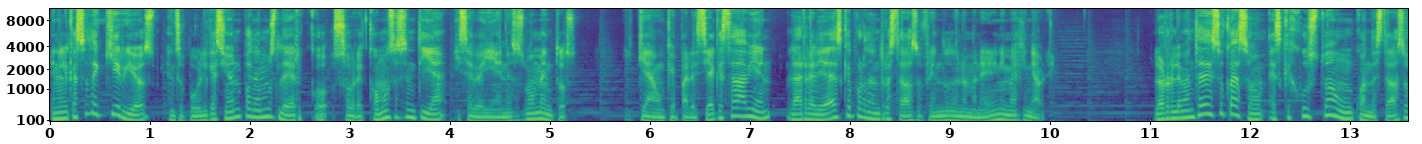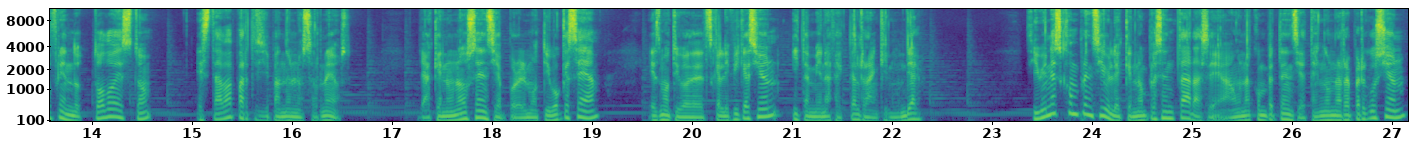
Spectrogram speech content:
En el caso de Kyrgios, en su publicación podemos leer sobre cómo se sentía y se veía en esos momentos, y que aunque parecía que estaba bien, la realidad es que por dentro estaba sufriendo de una manera inimaginable. Lo relevante de su caso es que justo aún cuando estaba sufriendo todo esto, estaba participando en los torneos, ya que en una ausencia por el motivo que sea, es motivo de descalificación y también afecta el ranking mundial. Si bien es comprensible que no presentarse a una competencia tenga una repercusión,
